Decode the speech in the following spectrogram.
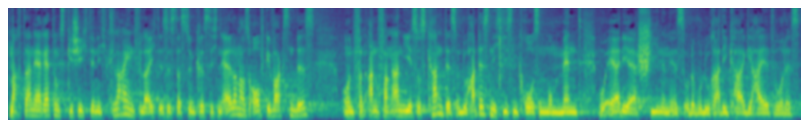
Mach deine Errettungsgeschichte nicht klein. Vielleicht ist es, dass du im christlichen Elternhaus aufgewachsen bist und von Anfang an Jesus kanntest und du hattest nicht diesen großen Moment, wo er dir erschienen ist oder wo du radikal geheilt wurdest.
